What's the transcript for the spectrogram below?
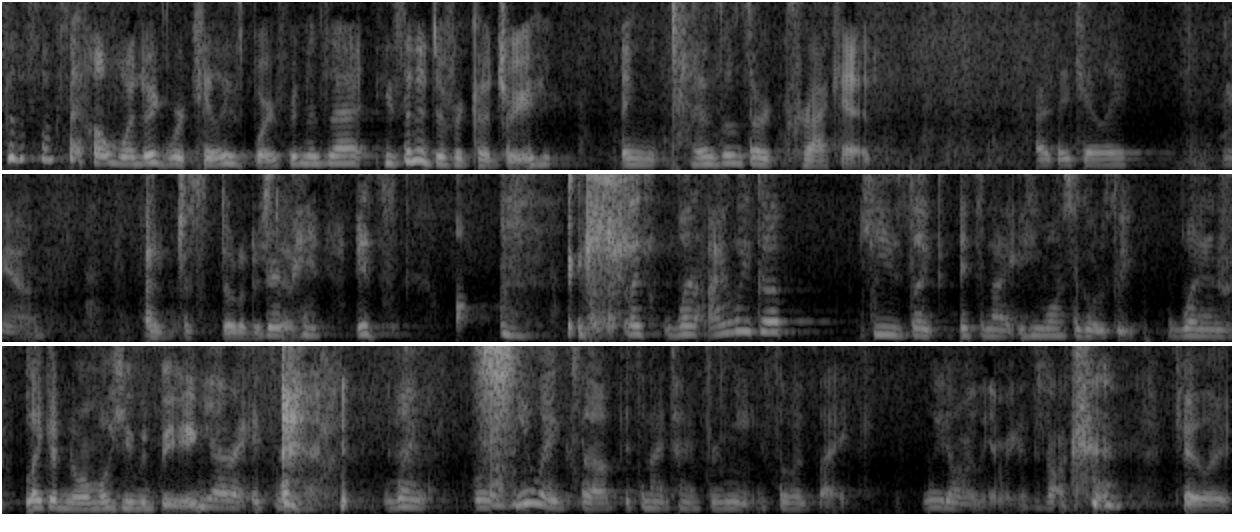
for the folks at home wondering where Kaylee's boyfriend is at, he's in a different country, and time zones are crackhead. Are they, Kaylee? Yeah. I just don't understand. They're pain. It's like when I wake up, he's like, it's night. He wants to go to sleep. When like a normal human being. yeah, right. It's nighttime. when when he wakes up, it's nighttime for me. So it's like we don't really ever get to talk. Kaylee,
